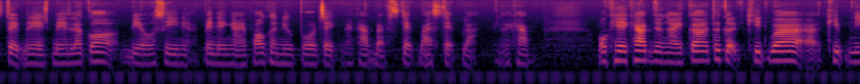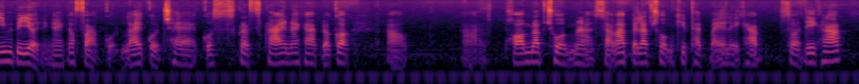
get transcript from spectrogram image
State Management แล้วก็ BLC เนี่ยเป็นยังไงเพราะกับ New Project นะครับ แบบ Step by Step ละนะครับโอเคครับ ยังไงก็ถ้าเกิดคิดว่าคลิปนี้มีประโยชน์ยังไงก็ฝากกดไลค์กดแชร์กด subscribe นะครับ แล้วก็พร้อมรับชมนะสามารถไปรับชมคลิปถัดไปเลยครับ สวัสดีครับ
